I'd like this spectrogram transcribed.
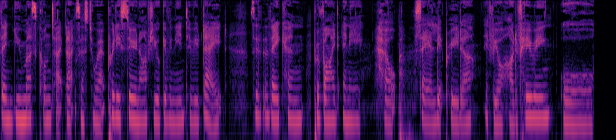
then you must contact Access to Work pretty soon after you're given the interview date so that they can provide any help, say a lip reader if you're hard of hearing, or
